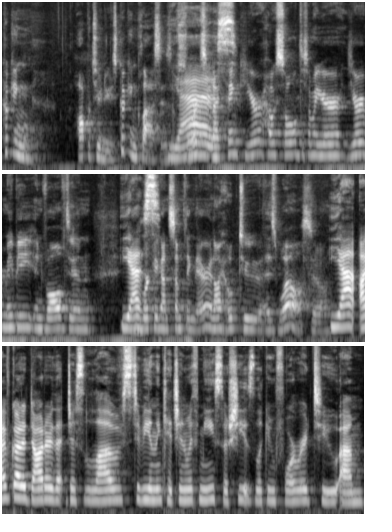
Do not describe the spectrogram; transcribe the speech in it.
cooking opportunities, cooking classes of yes. sorts. And I think your household, some of your, you're maybe involved in yes. working on something there, and I hope to as well. So yeah, I've got a daughter that just loves to be in the kitchen with me, so she is looking forward to um,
